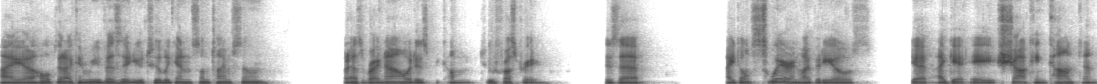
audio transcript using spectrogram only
I uh, hope that I can revisit YouTube again sometime soon. But as of right now, it has become too frustrating. Is that I don't swear in my videos, yet I get a shocking content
